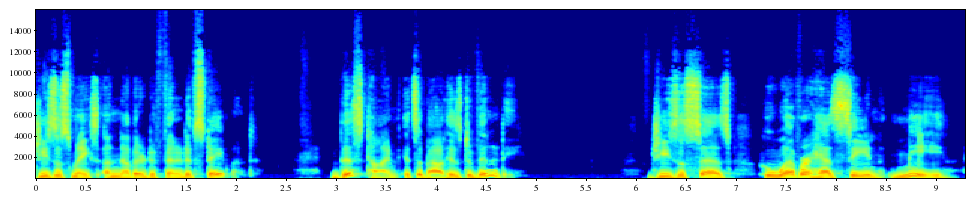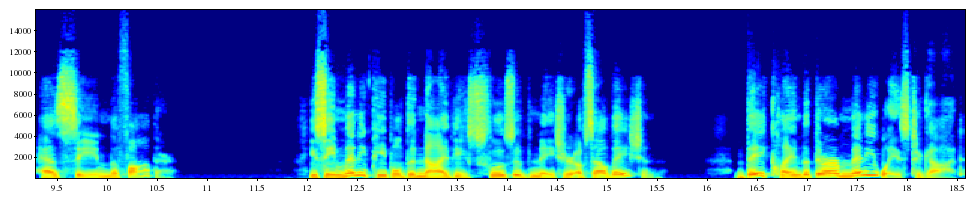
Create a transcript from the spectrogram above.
Jesus makes another definitive statement. This time it's about his divinity. Jesus says, Whoever has seen me has seen the Father. You see, many people deny the exclusive nature of salvation. They claim that there are many ways to God.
